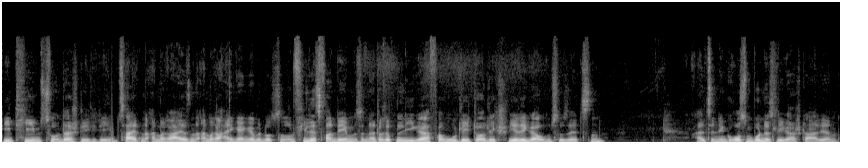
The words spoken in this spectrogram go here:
die Teams zu unterschiedlichen Zeiten anreisen, andere Eingänge benutzen und vieles von dem ist in der dritten Liga vermutlich deutlich schwieriger umzusetzen als in den großen Bundesliga-Stadien.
